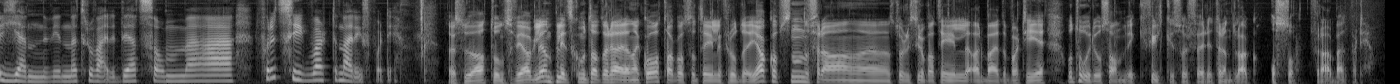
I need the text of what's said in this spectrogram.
gjenvinne troverdighet som eh, forutsigbart næringsparti. Takk skal du ha, Tone Sofie Aglen, politisk kommentator her i NRK. Takk også til Frode Jacobsen fra eh, stortingsgruppa til Arbeiderpartiet, og Tore O. Sandvik, fylkesordfører i Trøndelag, også fra Arbeiderpartiet.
